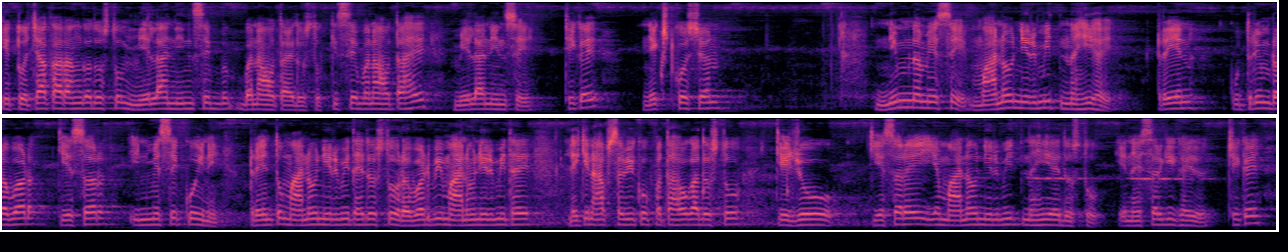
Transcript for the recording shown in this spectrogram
कि त्वचा का रंग दोस्तों मेलानिन से बना होता है दोस्तों। किससे बना होता है? मेलानिन से। ठीक है? नेक्स्ट क्वेश्चन निम्न में से मानव निर्मित नहीं है। ट्रेन, कृत्रिम रबड़, केसर, इनमें से कोई नहीं। ट्रेन तो मानव निर्मित है दोस्तों। रबड़ भी मानव निर्मित है। लेकिन आप सभी को पता होगा दोस्तों कि जो केसर है, ये मानव निर्मित नहीं है दोस्तों। ये नैसर्गिक है। ठीक है?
